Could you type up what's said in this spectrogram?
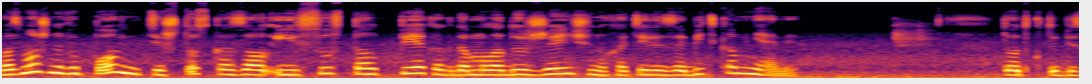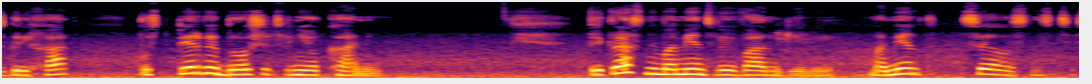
Возможно, вы помните, что сказал Иисус толпе, когда молодую женщину хотели забить камнями. Тот, кто без греха, пусть первый бросит в нее камень. Прекрасный момент в Евангелии, момент целостности.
